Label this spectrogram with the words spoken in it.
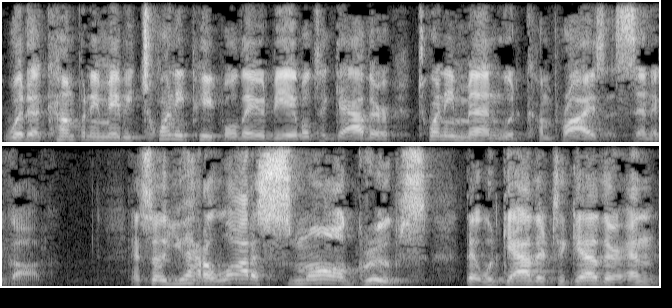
would accompany maybe 20 people they would be able to gather. 20 men would comprise a synagogue. And so you had a lot of small groups that would gather together, and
